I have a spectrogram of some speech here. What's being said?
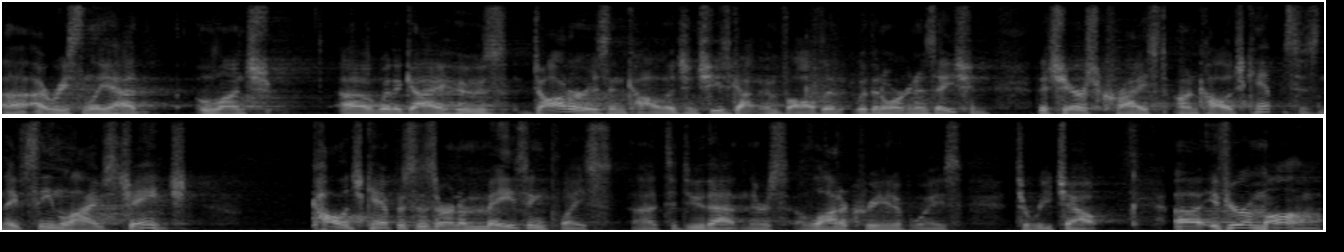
Uh, I recently had lunch uh, with a guy whose daughter is in college and she's gotten involved in, with an organization that shares Christ on college campuses, and they've seen lives changed. College campuses are an amazing place uh, to do that, and there's a lot of creative ways to reach out. Uh, if you're a mom,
